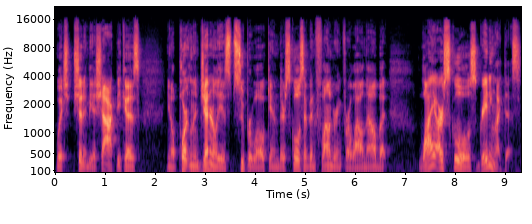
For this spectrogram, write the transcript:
which shouldn't be a shock because, you know, Portland generally is super woke and their schools have been floundering for a while now, but why are schools grading like this?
